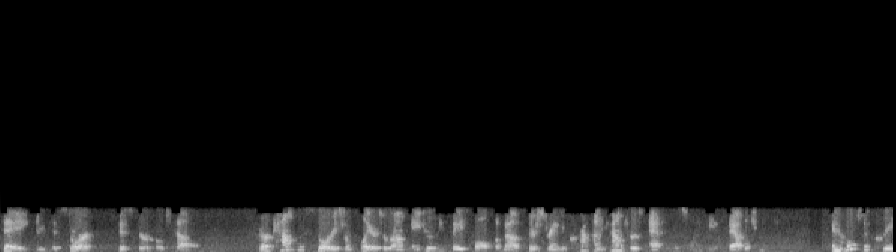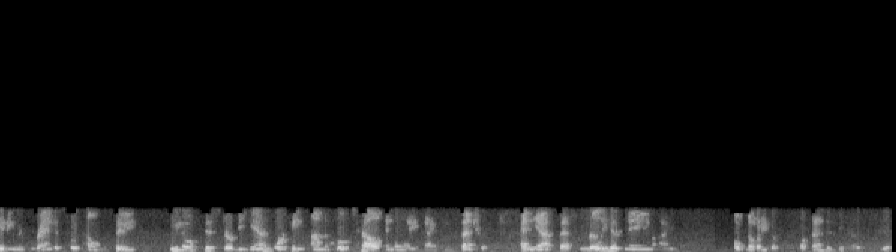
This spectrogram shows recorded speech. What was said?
stay in historic Pfister Hotel. There are countless stories from players around Major League Baseball about their strange encounters at the swanky establishment. In hopes of creating the grandest hotel in the city, Guido Pfister began working on the hotel in the late 19th century. And yes, that's really his name. I hope nobody's offended because it's,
